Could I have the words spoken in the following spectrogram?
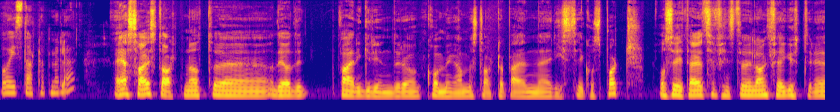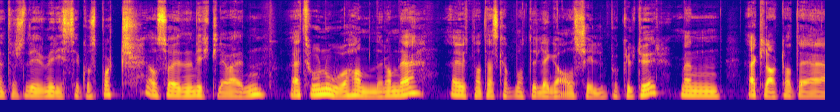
og i startup-miljøet? Jeg sa i starten at uh, det å være gründer og komme i gang med startup er en risikosport. Og så vidt jeg vet så finnes det langt flere gutter enn jenter som driver med risikosport, også i den virkelige verden. Jeg tror noe handler om det, uten at jeg skal på en måte legge all skylden på kultur. Men det er klart at er,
